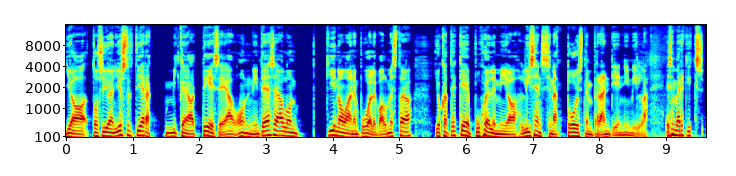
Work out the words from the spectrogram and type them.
Ja tosiaan, jos et tiedä mikä TCL on, niin TCL on kiinalainen puhelinvalmistaja, joka tekee puhelimia lisenssinä toisten brändien nimillä. Esimerkiksi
